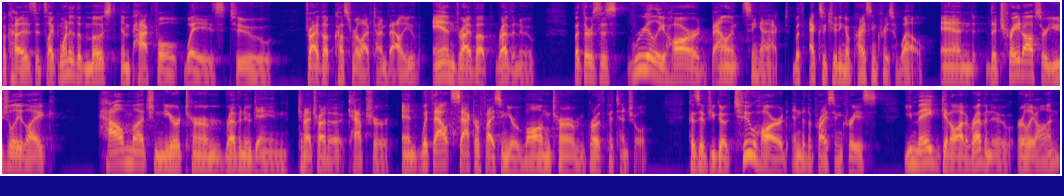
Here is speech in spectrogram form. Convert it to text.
because it's like one of the most impactful ways to drive up customer lifetime value and drive up revenue. But there's this really hard balancing act with executing a price increase well. And the trade offs are usually like, how much near term revenue gain can I try to capture? And without sacrificing your long term growth potential. Because if you go too hard into the price increase, you may get a lot of revenue early on,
